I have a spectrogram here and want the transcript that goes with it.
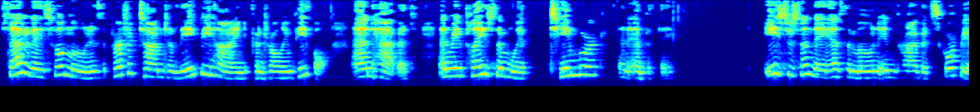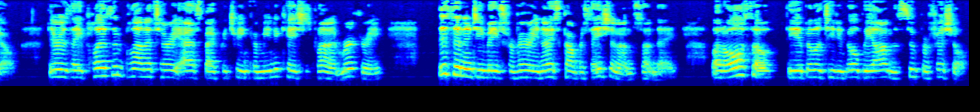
Saturday's full moon is the perfect time to leave behind controlling people and habits and replace them with teamwork and empathy. Easter Sunday has the moon in private Scorpio. There is a pleasant planetary aspect between communications planet Mercury. This energy makes for very nice conversation on Sunday but also the ability to go beyond the superficial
